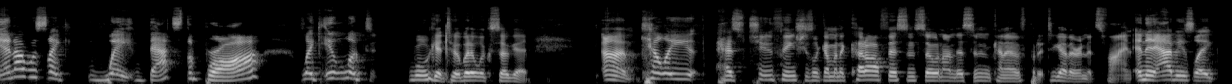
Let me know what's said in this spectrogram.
end, I was like, "Wait, that's the bra." Like it looked. We'll get to it, but it looks so good. Um, Kelly has two things. She's like, "I'm going to cut off this and sew it on this and kind of put it together, and it's fine." And then Abby's like,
